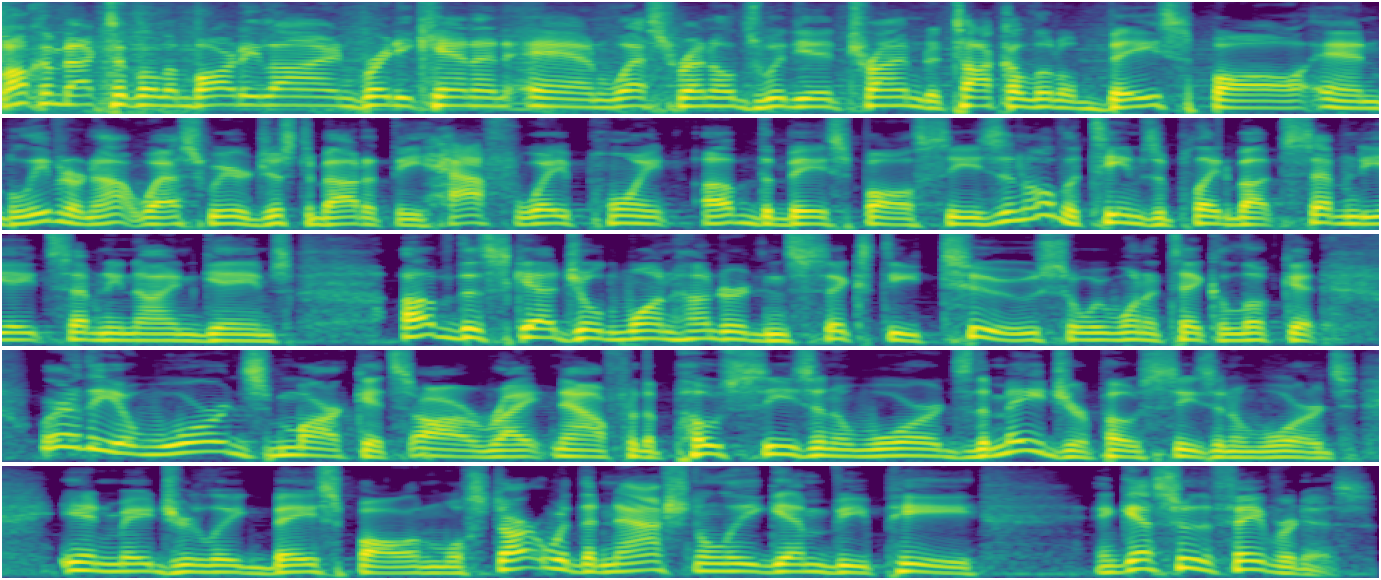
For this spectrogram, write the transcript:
Welcome back to the Lombardi line. Brady Cannon and Wes Reynolds with you, trying to talk a little baseball. And believe it or not, Wes, we are just about at the halfway point of the baseball season. All the teams have played about 78, 79 games of the scheduled 162. So we want to take a look at where the awards markets are right now for the postseason awards, the major postseason awards in Major League Baseball. And we'll start with the National League MVP. And guess who the favorite is?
